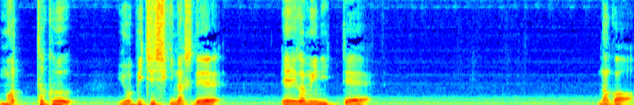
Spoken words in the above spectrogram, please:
全く予備知識なしで映画見に行ってなんか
